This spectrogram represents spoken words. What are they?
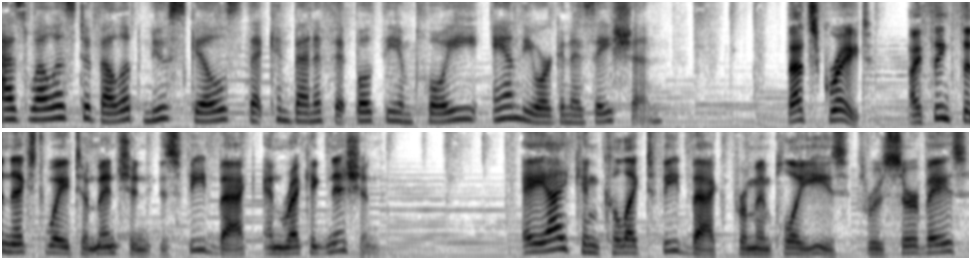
as well as develop new skills that can benefit both the employee and the organization. That's great. I think the next way to mention is feedback and recognition. AI can collect feedback from employees through surveys,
